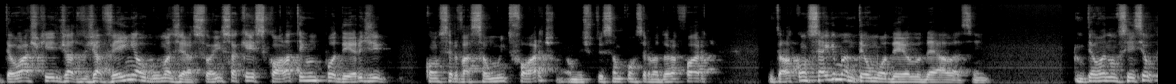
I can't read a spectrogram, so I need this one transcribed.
então acho que já, já vem algumas gerações, só que a escola tem um poder de conservação muito forte, né? uma instituição conservadora forte. Então ela consegue manter o modelo dela, assim. Então eu não sei se eu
